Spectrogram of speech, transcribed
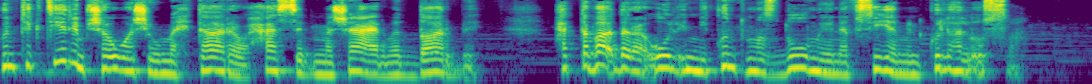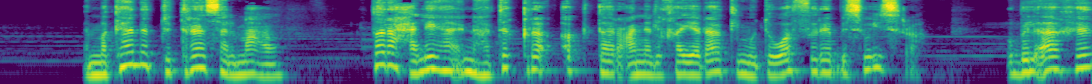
كنت كتير مشوشة ومحتارة وحاسة بمشاعر متضاربة حتى بقدر أقول إني كنت مصدومة نفسيا من كل هالقصة. لما كانت بتتراسل معه طرح عليها إنها تقرأ أكثر عن الخيارات المتوفرة بسويسرا وبالآخر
